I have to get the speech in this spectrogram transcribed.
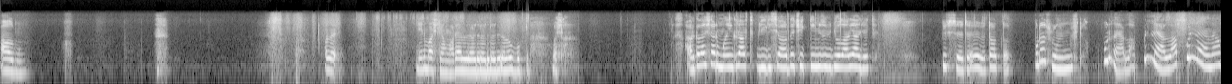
Al bunu. Evet. Yeni başlayan var. Başla. Arkadaşlar Minecraft bilgisayarda çektiğimiz videolar gelecek. Bir sete evet hatta. Bu nasıl oyunmuştu? Bu ne la? Bu ne la? Bu ne lan?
